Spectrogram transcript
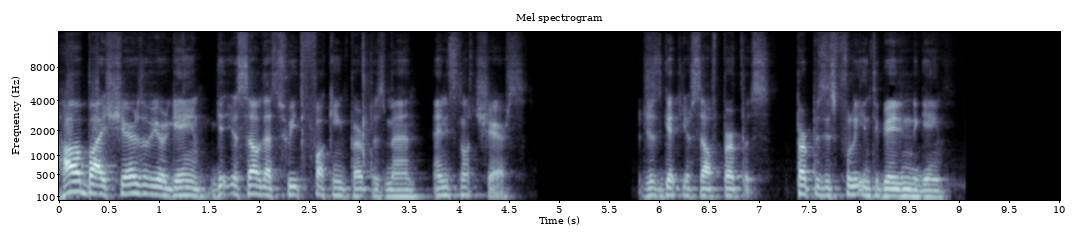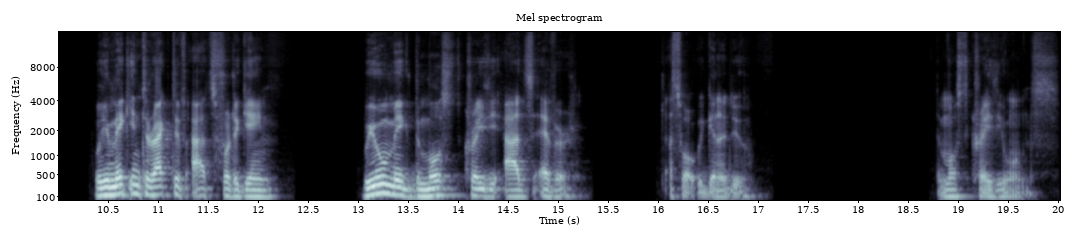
How about shares of your game? Get yourself that sweet fucking purpose, man. And it's not shares. Just get yourself purpose. Purpose is fully integrated in the game. Will you make interactive ads for the game? We will make the most crazy ads ever. That's what we're gonna do. The most crazy ones.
